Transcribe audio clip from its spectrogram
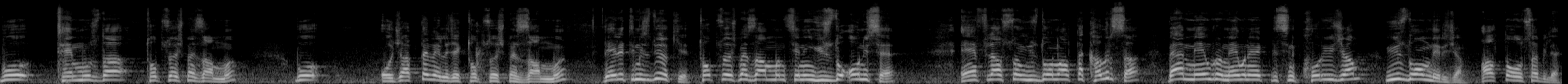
Bu Temmuz'da top sözleşme zammı. Bu Ocak'ta verilecek top sözleşme zammı. Devletimiz diyor ki top sözleşme zammın senin %10 ise enflasyon %16'da kalırsa ben memuru memur emeklisini koruyacağım %10 vereceğim altta olsa bile.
